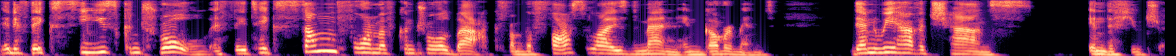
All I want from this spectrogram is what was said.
if they seize control, if they take some form of control back from the fossilized men in government, then we have a chance in the future.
